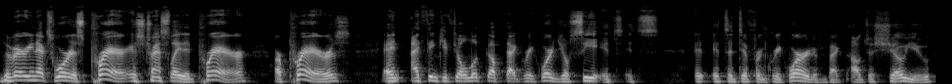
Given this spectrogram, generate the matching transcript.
the very next word is prayer is translated prayer or prayers. And i think if you'll look up that greek word you'll see it's it's it, it's a different Greek word. In fact, I'll just show you.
